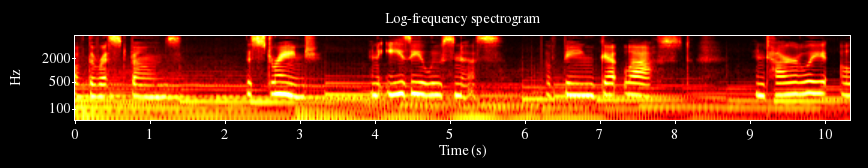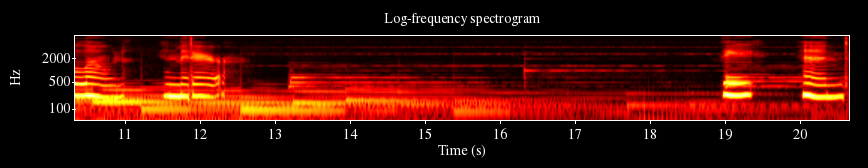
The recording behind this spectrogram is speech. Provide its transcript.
of the wrist bones, the strange and easy looseness of being get last entirely alone in midair. The end.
